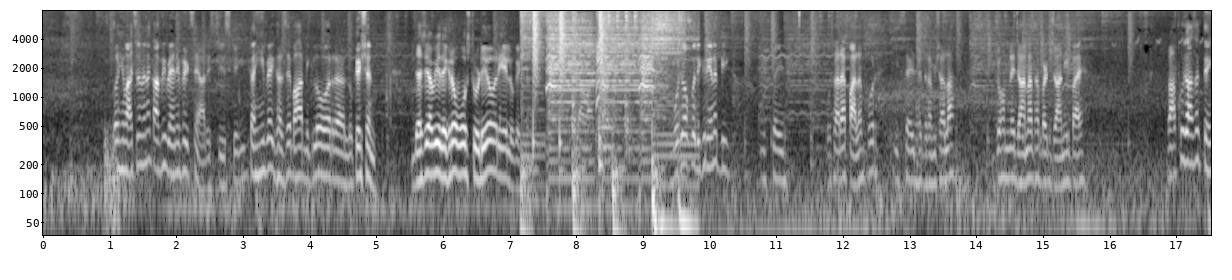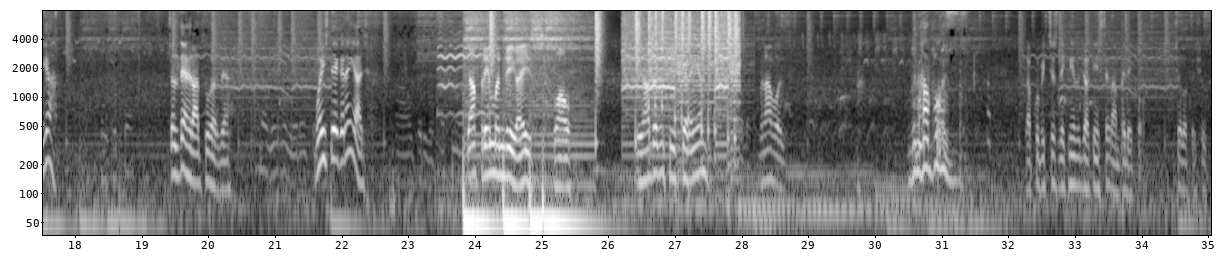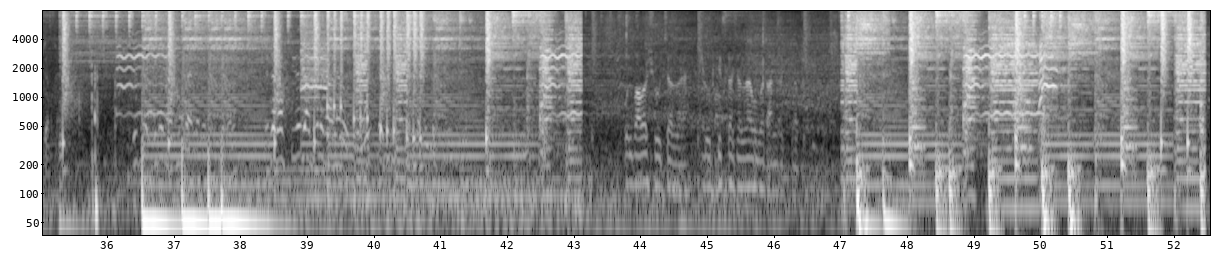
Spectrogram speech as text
तो हिमाचल में ना काफ़ी बेनिफिट्स हैं यार इस चीज़ के, कि कहीं पे घर से बाहर निकलो और लोकेशन जैसे अभी देख रहे हो वो स्टूडियो और ये लोकेशन वो जो आपको दिख रही है ना पीक इस साइड वो सारा है पालमपुर, इस साइड है धर्मशाला, जो हमने जाना था बट जा नहीं पाए. रात को जा सकते हैं क्या? चलते हैं, रात को करते हैं. वहीं स्टे करेंगे आज? क्या फ्रेम बन रही है गाइस वाओ तो यहाँ पे हम शूट करेंगे बना पोज बना पोज आपको पिक्चर्स देखनी है तो जाके इंस्टाग्राम पे देखो। चलो फिर शूट करते हैं। फुल पावर शूट चल रहा है। शूट किसका चल रहा है वो बता नहीं सकते आपको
